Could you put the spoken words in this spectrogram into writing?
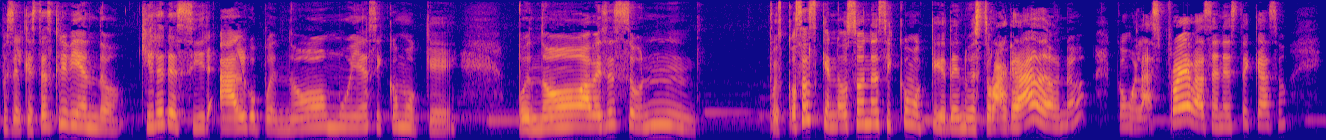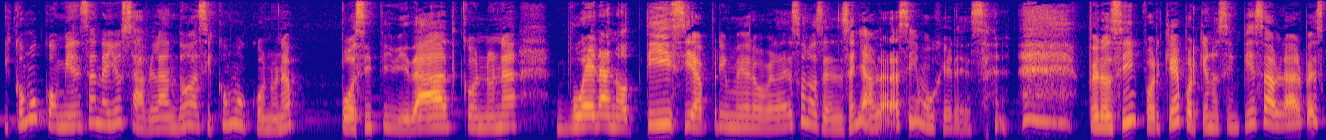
pues el que está escribiendo quiere decir algo pues no muy así como que pues no, a veces son pues cosas que no son así como que de nuestro agrado, ¿no? Como las pruebas en este caso. Y cómo comienzan ellos hablando así como con una positividad, con una buena noticia primero, ¿verdad? Eso nos enseña a hablar así, mujeres. Pero sí, ¿por qué? Porque nos empieza a hablar, pues,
